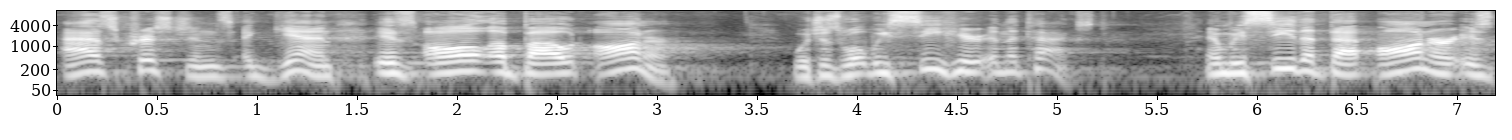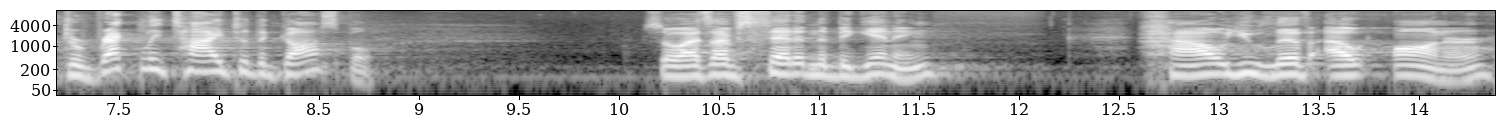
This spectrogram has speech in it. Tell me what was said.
as Christians, again, is all about honor, which is what we see here in the text. And we see that that honor is directly tied to the gospel. So, as I've said in the beginning, how you live out honor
